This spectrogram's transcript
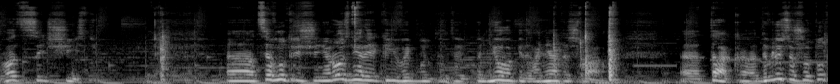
Двадцять шість. Е, Це внутрішній розмір, який ви будете під нього підганяти шланг. Е, Так, е, дивлюся, що тут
